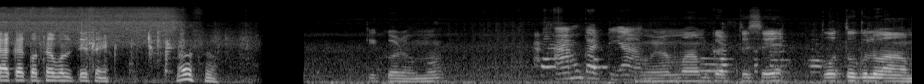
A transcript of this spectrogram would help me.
কাকা কথা বলতেছে। কি করো আম কাটি আম। আম্মা আম কাটতেছে কতগুলো আম?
